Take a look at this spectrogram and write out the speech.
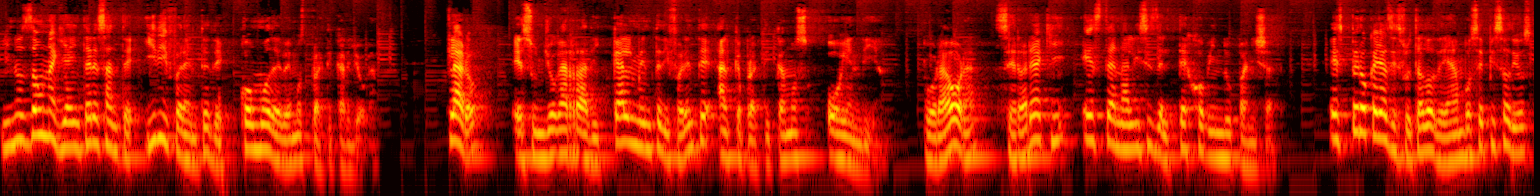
y nos da una guía interesante y diferente de cómo debemos practicar yoga. Claro, es un yoga radicalmente diferente al que practicamos hoy en día. Por ahora, cerraré aquí este análisis del Tejo Bindu Upanishad. Espero que hayas disfrutado de ambos episodios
